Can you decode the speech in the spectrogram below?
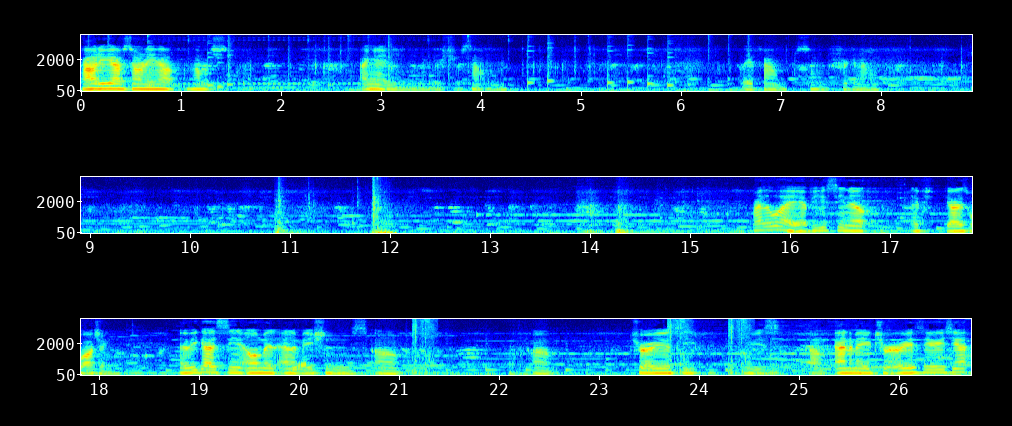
How do you have so many health? How much? I'm gonna need numbers or something. They found some freaking health. By the way, have you seen it? If you guys watching, have you guys seen Element Animations? Um, um, Terraria series, um, animated Terraria series yet?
